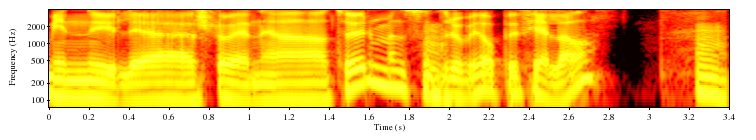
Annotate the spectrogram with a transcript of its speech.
min nylige Slovenia-tur. Men så dro vi opp i fjella, da. Mm.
